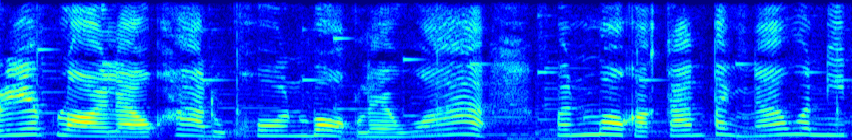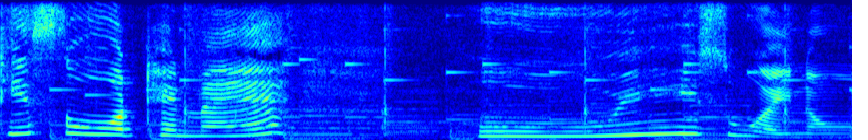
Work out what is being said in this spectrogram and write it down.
เรียบร้อยแล้วค่ะทุกคนบอกแล้วว่า มันเหมาะกับการแต่งหน้าวันนี้ที่สุดเห็นไหมหูยสวยเนาะ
